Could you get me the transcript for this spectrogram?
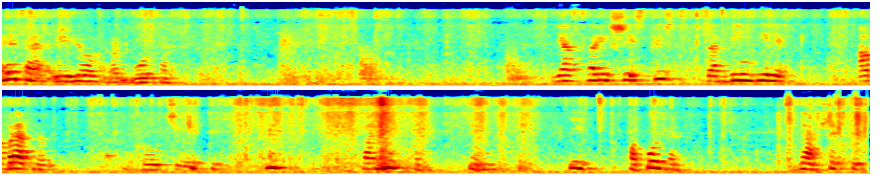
Это ее работа. Я свои 6 тысяч за две недели обратно получила. Четыре. Ну. И, похоже, за шесть тысяч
